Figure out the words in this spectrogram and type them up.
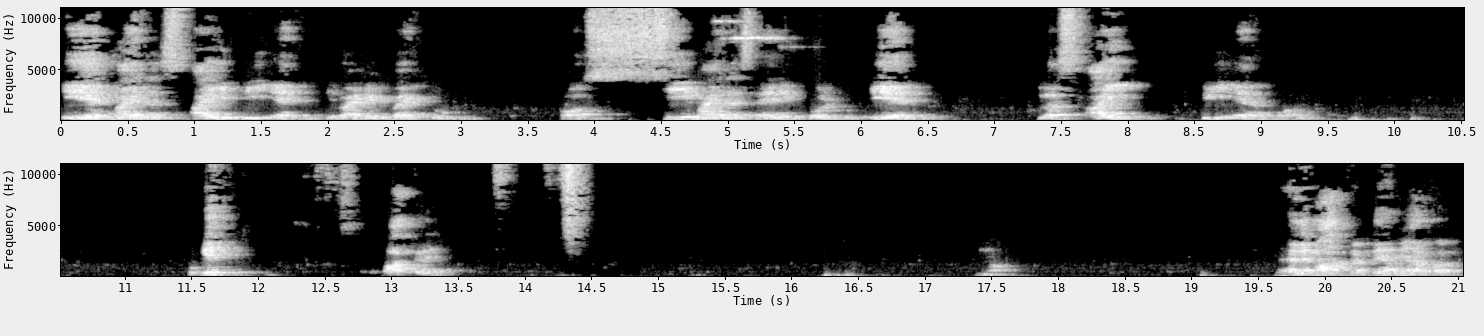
an minus ibn divided by 2 or c minus n equal to an plus i bn upon okay बात करें ना पहले बात करते हैं हम यहाँ पर।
